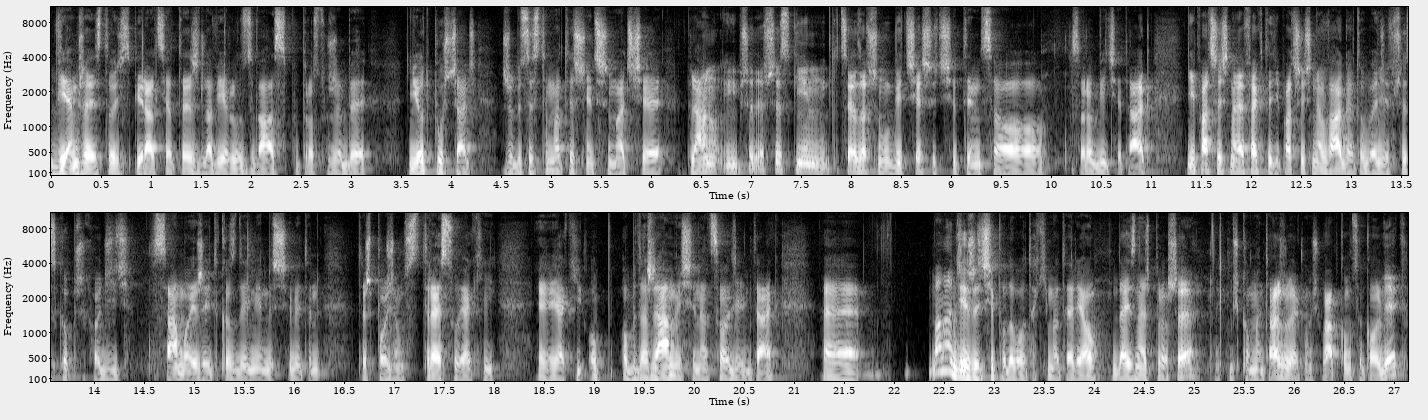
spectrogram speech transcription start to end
Wiem, że jest to inspiracja też dla wielu z Was, po prostu, żeby nie odpuszczać, żeby systematycznie trzymać się planu i przede wszystkim, to co ja zawsze mówię, cieszyć się tym, co, co robicie, tak? Nie patrzeć na efekty, nie patrzeć na wagę, to będzie wszystko przychodzić samo, jeżeli tylko zdejmiemy z siebie ten też poziom stresu, jaki, jaki ob, obdarzamy się na co dzień, tak? E, mam nadzieję, że Ci się podobał taki materiał. Daj znać proszę jakimś komentarzu, jakąś łapką, cokolwiek.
